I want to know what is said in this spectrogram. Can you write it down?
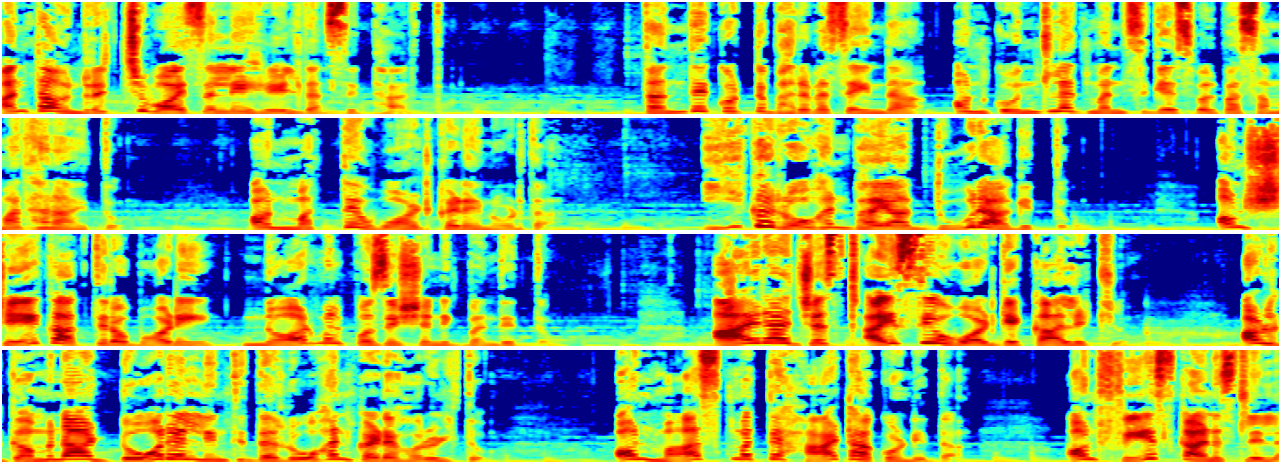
ಅಂತ ಅವನ್ ರಿಚ್ ವಾಯ್ಸಲ್ಲಿ ಹೇಳ್ದ ಸಿದ್ಧಾರ್ಥ್. ತಂದೆ ಕೊಟ್ಟ ಭರವಸೆಯಿಂದ ಅವನ್ ಗೊಂದಲದ ಮನ್ಸಿಗೆ ಸ್ವಲ್ಪ ಸಮಾಧಾನ ಆಯ್ತು. ಅವನ್ ಮತ್ತೆ ವಾರ್ಡ್ ಕಡೆ ನೋಡ್ದ. ಈಗ ರೋಹನ್ ಭಯ ದೂರ ಆಗಿತ್ತು. ಅವನ್ ಶೇಕ್ ಆಗ್ತಿರೋ ಬಾಡಿ ನಾರ್ಮಲ್ ಪೊಸಿಷನ್ಗೆ ಬಂದಿತ್ತು. ಆಯ್ರಾ ಜಸ್ಟ್ ಐಸಿಯು ವಾರ್ಡ್ಗೆ ಕಾಲಿಟ್ಲು. ಅವಳ ಗಮನ ಡೋರಲ್ಲಿ ನಿಂತಿದ್ದ ರೋಹನ್ ಕಡೆ ಹೊರಳ್ತು. ಅವನ್ ಮಾಸ್ಕ್ ಮತ್ತೆ ಹ್ಯಾಟ್ ಹಾಕೊಂಡಿದ್ದ. ಅವನ್ ಫೇಸ್ ಕಾಣಿಸ್ಲಿಲ್ಲ.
